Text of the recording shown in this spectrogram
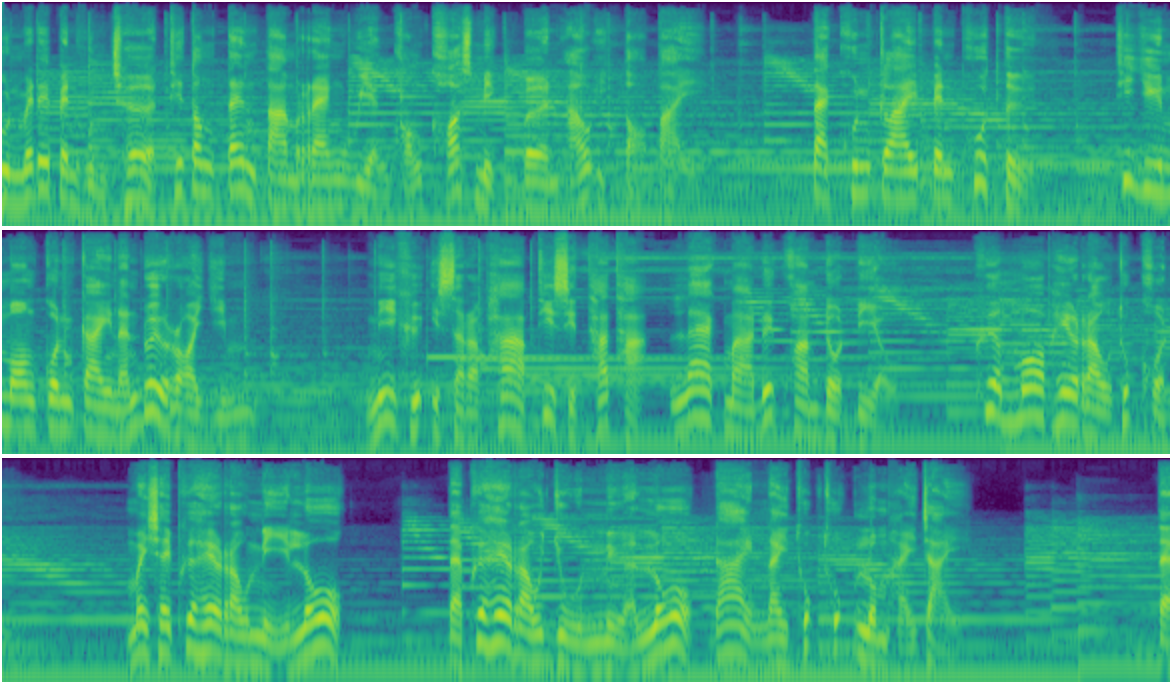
คุณไม่ได้เป็นหุ่นเชิดที่ต้องเต้นตามแรงเหวี่ยงของคอสมิกเบิร์นเอาอีกต่อไป แต่คุณกลายเป็นผู้ตื่น ที่ยืนมองกลไกนั้นด้วยรอยยิ้ม นี่คืออิสรภาพที่สิทธัตถะแลกมาด้วยความโดดเดี่ยว เพื่อมอบให้เราทุกคน ไม่ใช่เพื่อให้เราหนีโลก แต่เพื่อให้เราอยู่เหนือโลกได้ในทุกๆลมหายใจ แต่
